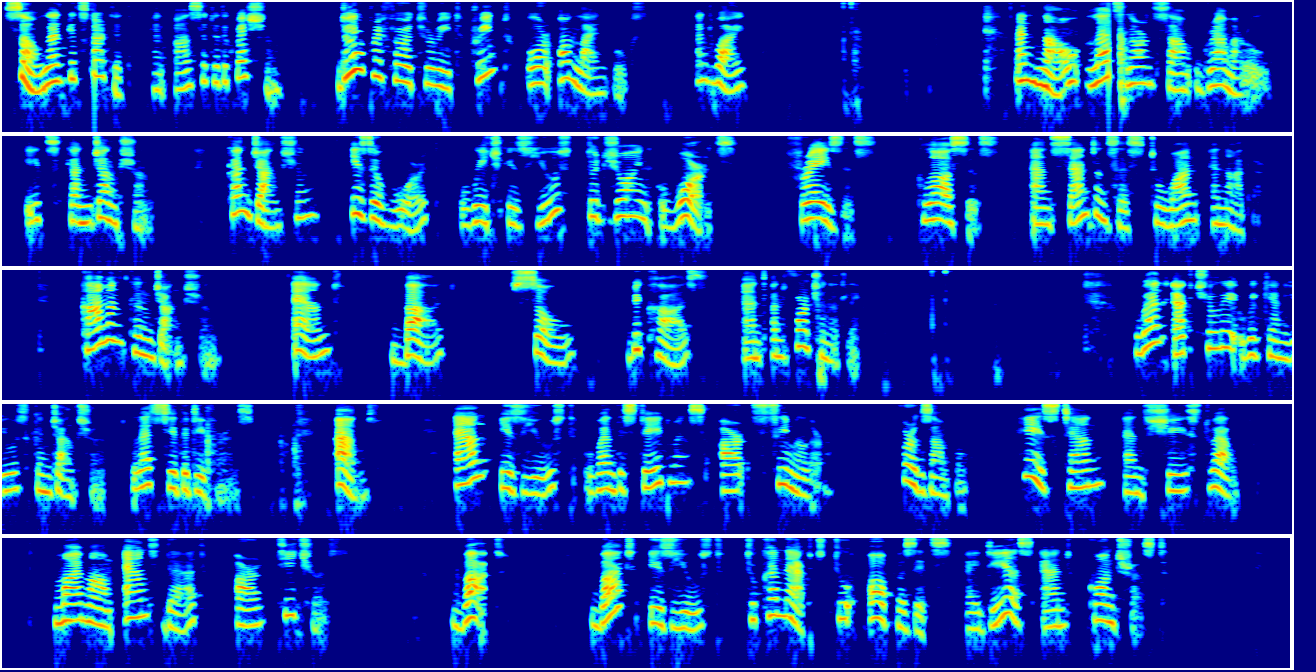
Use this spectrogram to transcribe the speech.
So let's get started and answer to the question. Do you prefer to read print or online books? And why? And now let's learn some grammar rule. It's conjunction. Conjunction is a word which is used to join words phrases, clauses, and sentences to one another. Common conjunction and, but, so, because, and unfortunately. When actually we can use conjunction, let's see the difference. And. And is used when the statements are similar. For example, he is 10 and she's 12. My mom and dad are teachers. But, but is used to connect two opposites, ideas, and contrast,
